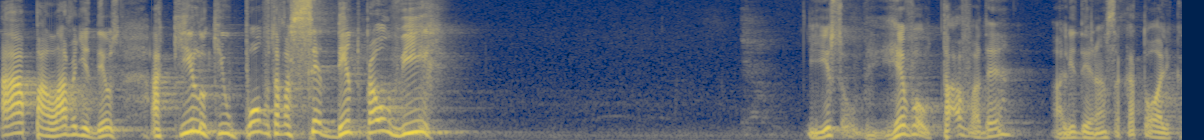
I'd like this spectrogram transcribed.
A palavra de Deus, aquilo que o povo estava sedento para ouvir. E isso revoltava né, a liderança católica.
